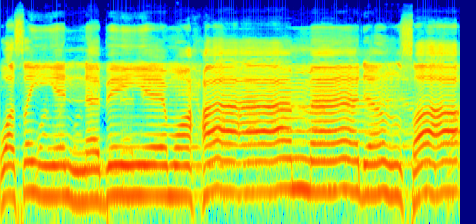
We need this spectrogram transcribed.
وصي النبي محمد صلى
